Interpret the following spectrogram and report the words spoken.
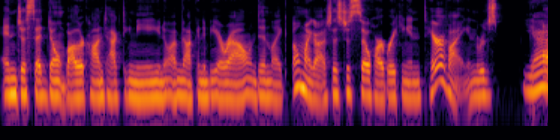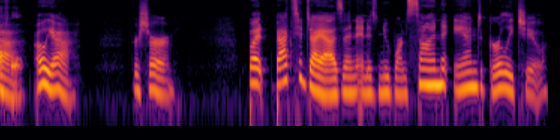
and just said, Don't bother contacting me. You know, I'm not going to be around. And like, oh my gosh, that's just so heartbreaking and terrifying. And we're just yeah. awful. Oh, yeah, for sure. But back to Diazien and his newborn son and Girly Chew.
